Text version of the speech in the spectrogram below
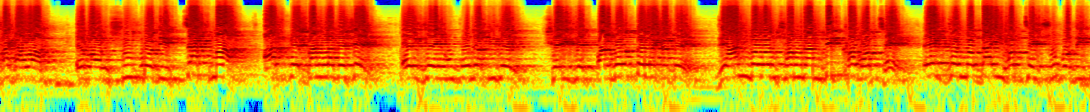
সাখাওয়াত এবং সুপ্রদীপ চাকমা আজকে বাংলাদেশের এই যে উপজাতিদের সেই যে পার্বত্য এলাকাতে যে আন্দোলন সংগ্রাম বিক্ষোভ হচ্ছে, এর জন্য দায়ী হচ্ছে সুপ্রদীপ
